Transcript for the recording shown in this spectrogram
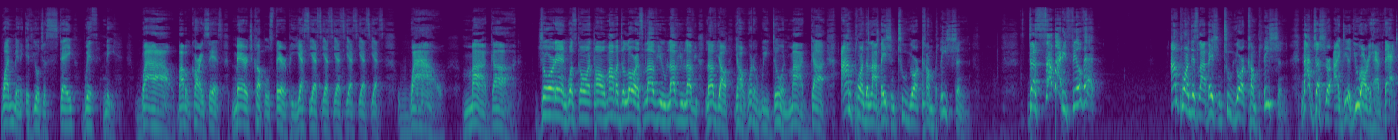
one minute if you'll just stay with me. Wow. Baba Bakari says marriage couples therapy. Yes, yes, yes, yes, yes, yes, yes. Wow. My God. Jordan, what's going on? Mama Dolores, love you, love you, love you, love y'all. Y'all, what are we doing? My God. I'm pouring the libation to your completion. Does somebody feel that? I'm pouring this libation to your completion, not just your idea. You already have that.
